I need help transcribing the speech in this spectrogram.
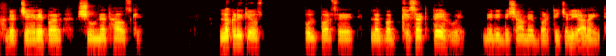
अगर चेहरे पर शून्य था उसके। लकड़ी के उस पुल पर से लगभग घिसटते हुए मेरी दिशा में बढ़ती चली आ रही थी,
